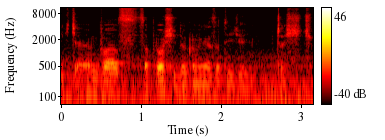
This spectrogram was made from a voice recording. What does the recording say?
i chciałem was zaprosić do oglądania za tydzień. Cześć.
